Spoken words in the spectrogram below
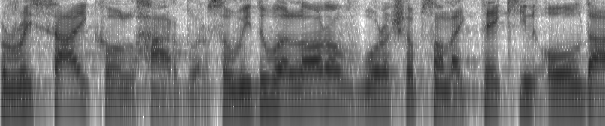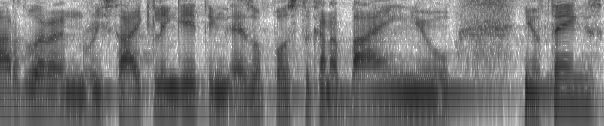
recycle hardware. So we do a lot of workshops on like taking old hardware and recycling it in, as opposed to kind of buying new, new things.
